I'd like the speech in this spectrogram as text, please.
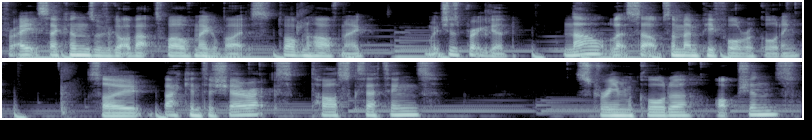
for 8 seconds, we've got about 12 megabytes, 12.5 meg, which is pretty good. Now let's set up some MP4 recording. So back into ShareX, task settings, screen recorder options,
